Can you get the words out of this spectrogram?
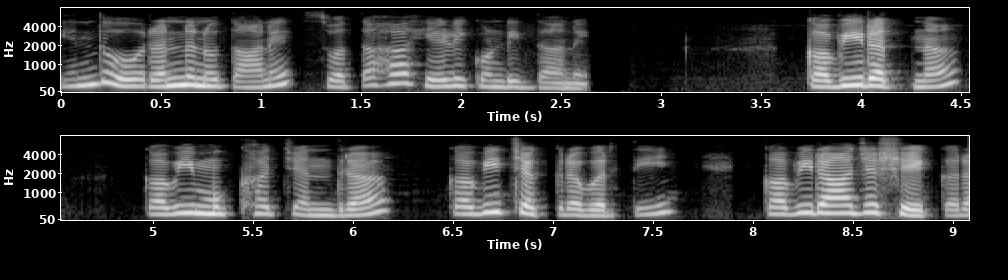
ಎಂದು ರನ್ನನು ತಾನೇ ಸ್ವತಃ ಹೇಳಿಕೊಂಡಿದ್ದಾನೆ. ಕವಿರತ್ನ, ಕವಿಮುಖಚಂದ್ರ ಕವಿ ಚಕ್ರವರ್ತಿ ಕವಿರಾಜಶೇಖರ,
